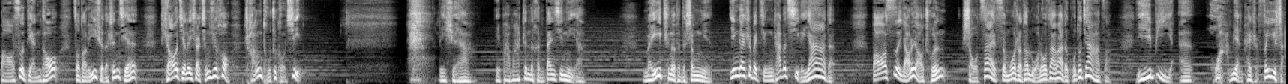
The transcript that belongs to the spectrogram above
宝四点头，走到李雪的身前，调节了一下情绪后，长吐出口气：“唉，李雪啊，你爸妈真的很担心你啊。”没听到他的声音，应该是被警察的气给压的。宝四咬了咬唇，手再次摸上他裸露在外的骨头架子，一闭眼。画面开始飞闪，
